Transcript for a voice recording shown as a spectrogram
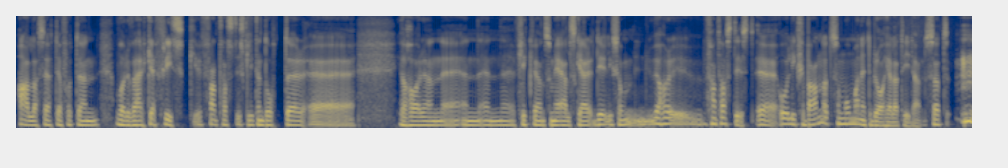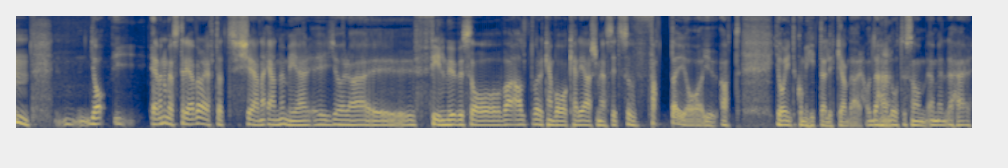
alla sätt. Jag har fått en, vad det verkar, frisk, fantastisk liten dotter. Eh, jag har en, en, en flickvän som jag älskar. Det är liksom, jag har fantastiskt. Eh, och lik förbannat så mår man inte bra hela tiden. Så att, ja, även om jag strävar efter att tjäna ännu mer, eh, göra eh, film i USA och allt vad det kan vara karriärsmässigt så fattar jag ju att jag inte kommer hitta lyckan där. Och det här Nej. låter som, ja, men det, här,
